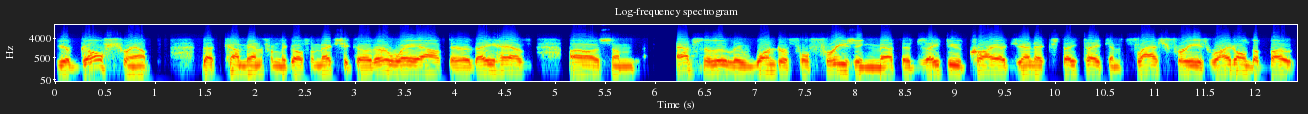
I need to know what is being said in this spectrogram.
Your Gulf shrimp that come in from the Gulf of Mexico, they're way out there. They have uh, some absolutely wonderful freezing methods. They do cryogenics. They take and flash freeze right on the boat.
